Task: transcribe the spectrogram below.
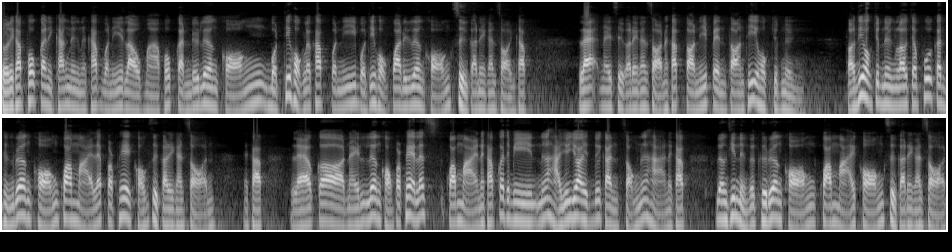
สวัสดีครับพบกันอีกครั้งหนึ่งนะครับวันนี้เรามาพบกันด้วยเรื่องของบทที่ 6 แล้วครับวันนี้บทที่ 6 ว่าด้วยเรื่องของสื่อการเรียนการสอนครับและในสื่อการเรียนการสอนนะครับตอนนี้เป็นตอนที่ 6.1 ตอนที่ 6.1 เราจะพูดกันถึงเรื่องของความหมายและประเภทของสื่อการเรียนการสอนนะครับแล้วก็ในเรื่องของประเภทและความหมายนะครับก็จะมีเนื้อหาย่อยๆ ด้วยกัน 2 เนื้อหานะครับเรื่องที่ 1 ก็คือเรื่องของความหมายของสื่อการเรียนการสอน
